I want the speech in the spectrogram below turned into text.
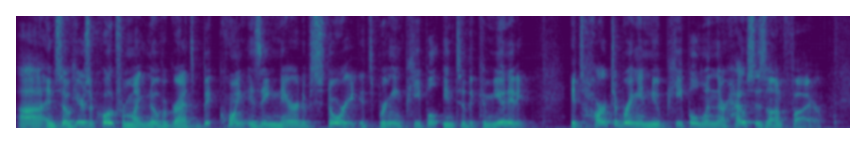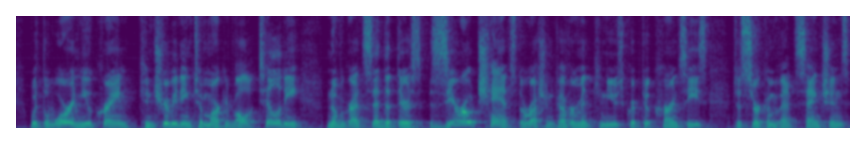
Uh, and so here's a quote from Mike Novogratz Bitcoin is a narrative story. It's bringing people into the community. It's hard to bring in new people when their house is on fire. With the war in Ukraine contributing to market volatility, Novogratz said that there's zero chance the Russian government can use cryptocurrencies to circumvent sanctions,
